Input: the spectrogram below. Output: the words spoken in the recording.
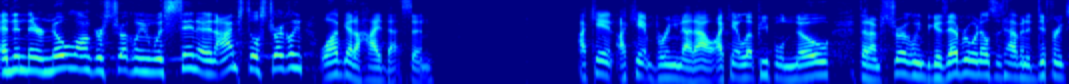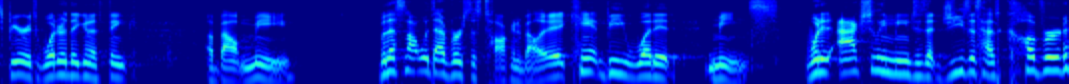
and then they're no longer struggling with sin and I'm still struggling, well, I've got to hide that sin. I can't, I can't bring that out. I can't let people know that I'm struggling because everyone else is having a different experience. What are they going to think about me? But that's not what that verse is talking about. It can't be what it means. What it actually means is that Jesus has covered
